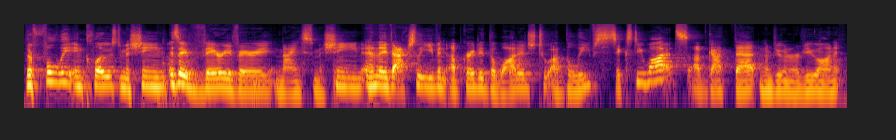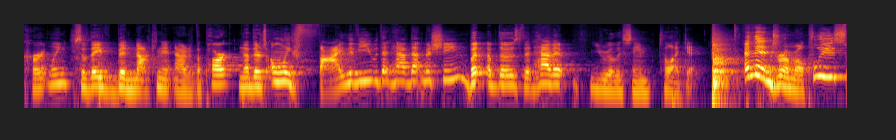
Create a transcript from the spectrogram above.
Their fully enclosed machine is a very, very nice machine. And they've actually even upgraded the wattage to, I believe, 60 watts. I've got that and I'm doing a review on it currently. So they've been knocking it out of the park. Now there's only five of you that have that machine, but of those that have it, you really seem to like it. And then drumroll, please.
